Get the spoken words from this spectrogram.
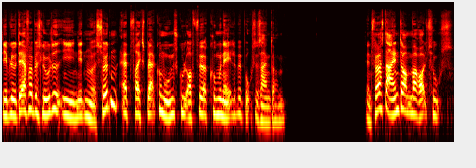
Det blev derfor besluttet i 1917, at Frederiksberg Kommune skulle opføre kommunale beboelsesejendomme. Den første ejendom var Rolfs Hus,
